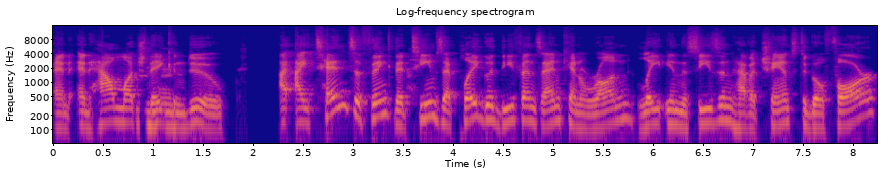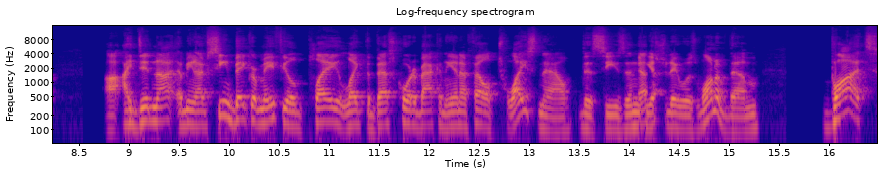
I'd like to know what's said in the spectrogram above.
and and how much mm-hmm. they can do, I, I, tend to think that teams that play good defense and can run late in the season have a chance to go far. Uh, I did not. I mean, I've seen Baker Mayfield play like the best quarterback in the NFL twice now this season. Yep. Yesterday was one of them. But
